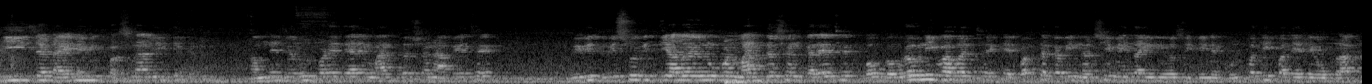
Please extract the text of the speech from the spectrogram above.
He is a dynamic personality. અમને જરૂર પડે ત્યારે માર્ગદર્શન આપે છે વિવિધ વિશ્વવિદ્યાલયોનું પણ માર્ગદર્શન કરે છે. બહુ ગૌરવની બાબત છે કે ભક્ત કવિ નરસિંહ મહેતા યુનિવર્સિટીને કુલપતિ પદે તેઓ પ્રાપ્ત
